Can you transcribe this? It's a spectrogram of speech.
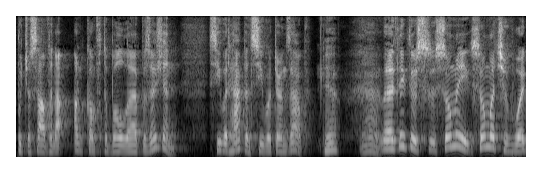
put yourself in an uncomfortable uh, position. See what happens. See what turns up. Yeah. Yeah. But I think there's so many, so much of what,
